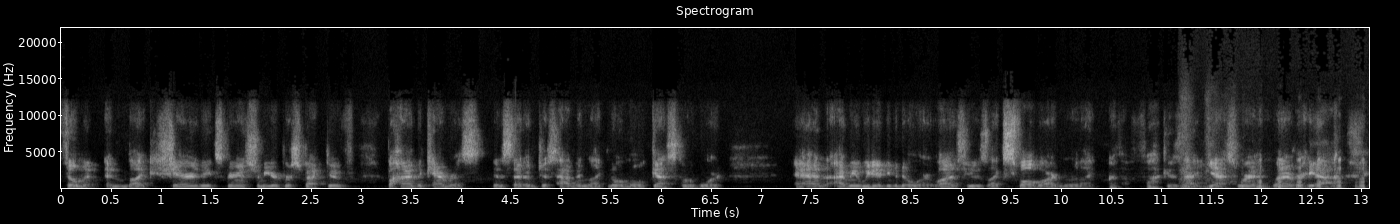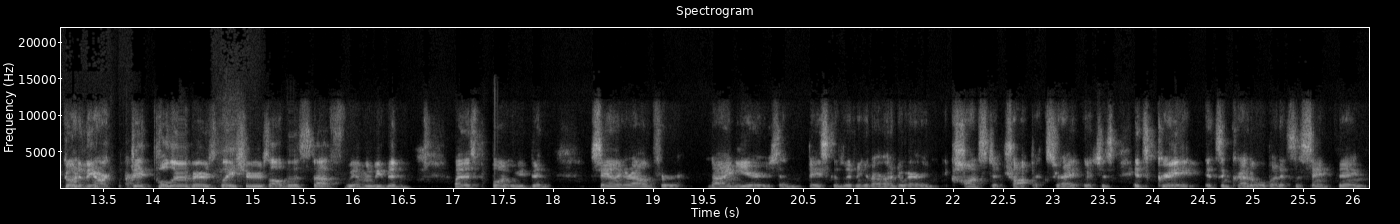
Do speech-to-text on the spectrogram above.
film it and like share the experience from your perspective behind the cameras instead of just having like normal guests come aboard. And I mean, we didn't even know where it was. He was like Svalbard, and we're like, "Where the fuck is that?" Yes, we're in. Whatever. Yeah, going to the Arctic, polar bears, glaciers, all this stuff. We, I mean, we've been by this point we've been sailing around for nine years and basically living in our underwear in constant tropics, right? Which is it's great, it's incredible, but it's the same thing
